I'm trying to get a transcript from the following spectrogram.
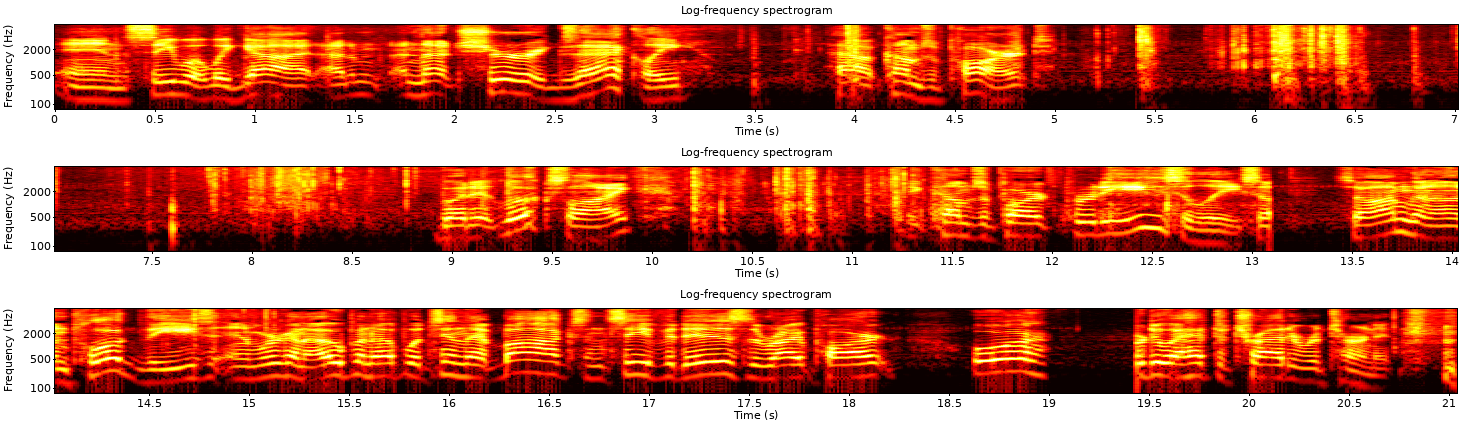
and see what we got. I'm, I'm not sure exactly how it comes apart. But it looks like it comes apart pretty easily. So, so I'm going to unplug these and we're going to open up what's in that box and see if it is the right part or, or do I have to try to return it.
